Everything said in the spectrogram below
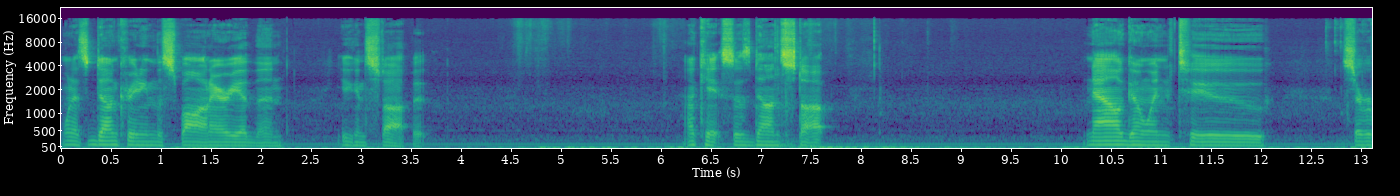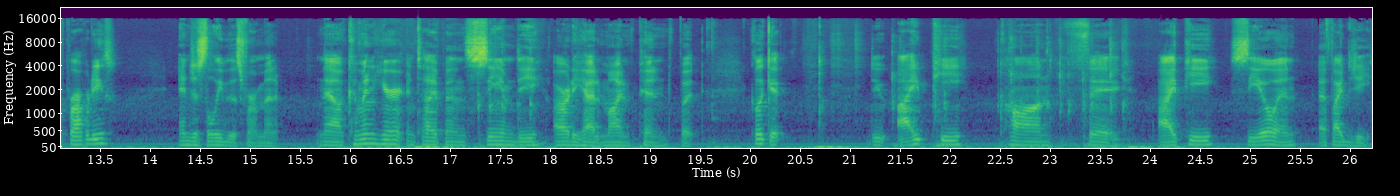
When it's done creating the spawn area then you can stop it. Okay it says done stop. Now go into server properties and just leave this for a minute. Now come in here and type in CMD I already had mine pinned but click it. Do IP config. IP C O N F I G.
